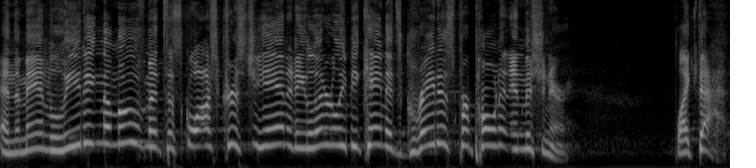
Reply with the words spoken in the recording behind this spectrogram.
And the man leading the movement to squash Christianity literally became its greatest proponent and missionary like that.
